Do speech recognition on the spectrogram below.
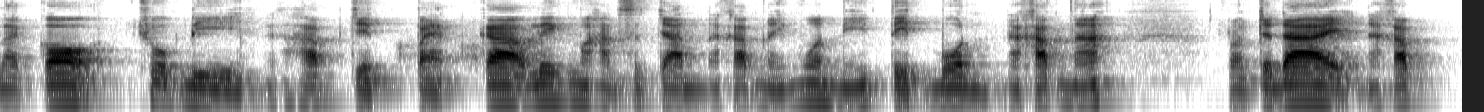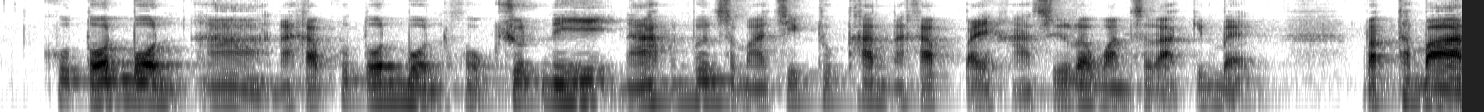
แล้วก็โชคดีนะครับ 7 8 9 เลขมหัศจรรย์นะครับ ในงวดนี้ติดบนนะครับนะ เราจะได้นะครับคู่โต๊ดบน อ่า นะครับ คู่โต๊ดบน 6 ชุดนี้นะ เพื่อนๆสมาชิกทุกท่านนะครับ ไปหาซื้อรางวัลสลากกินแบ่ง รัฐบาล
